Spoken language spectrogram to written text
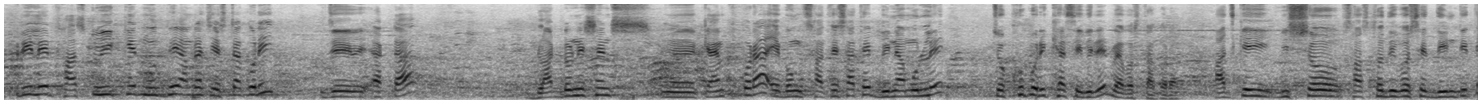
এপ্রিলের ফার্স্ট উইকের মধ্যে আমরা চেষ্টা করি যে একটা ব্লাড ডোনেশন ক্যাম্প করা এবং সাথে সাথে বিনামূল্যে চক্ষু পরীক্ষা শিবিরের ব্যবস্থা করা। আজকে এই বিশ্ব স্বাস্থ্য দিবসের দিনটিতে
